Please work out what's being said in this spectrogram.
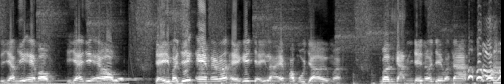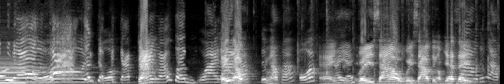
chị dám giết em không? Chị dám giết em không? Chị mà giết em em nói thiệt với chị là em không bao giờ mà bên cạnh vậy nữa chị chặt Trắng. báo tin? Tiểu Ngọc, Tiểu Ngọc hả? Ủa vậy? vì sao? Vì sao? Tiểu ngọc giải thích đi. Sao Tiểu Ngọc?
